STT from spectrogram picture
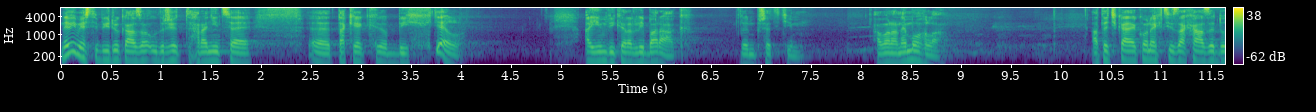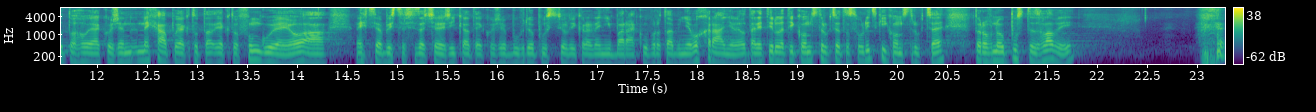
nevím, jestli bych dokázal udržet hranice eh, tak, jak bych chtěl. A jim vykradli barák den předtím. A ona nemohla. A teďka jako nechci zacházet do toho, jako že nechápu, jak to, jak to funguje, jo, a nechci, abyste si začali říkat, jako že Bůh dopustil vykradení baráku proto, aby mě ochránil, jo. Tady tyhle ty konstrukce, to jsou lidské konstrukce, to rovnou puste z hlavy.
